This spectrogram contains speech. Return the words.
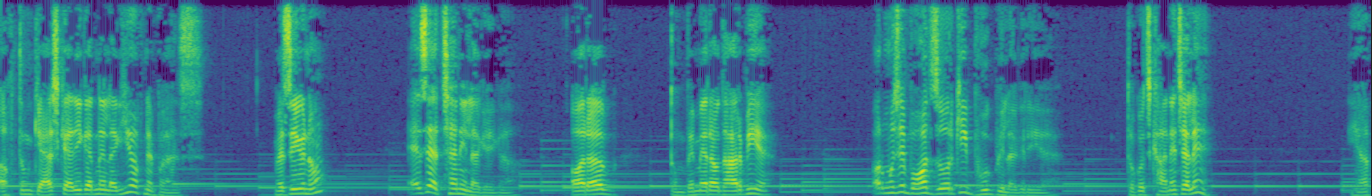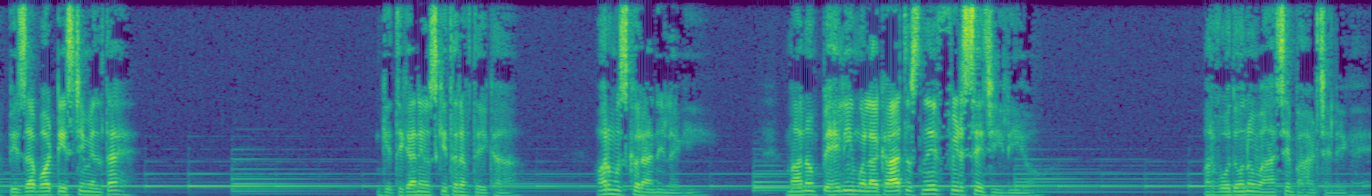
अब तुम कैश कैरी करने लगी हो अपने पास? वैसे यू नो ऐसे अच्छा नहीं लगेगा। और अब तुम पे मेरा उधार भी है। और मुझे बहुत ज़ोर की भूख भी लग रही है। तो कुछ खाने चले? यहाँ पिज्जा बहुत टेस्टी मिलता है। गीतिका ने उसकी तरफ़ देखा और मुस्कुराने लगी। मानो पहली मुलाकात उसने फिर से जी ली हो। और वो दोनों वहाँ से बाहर चले गए।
